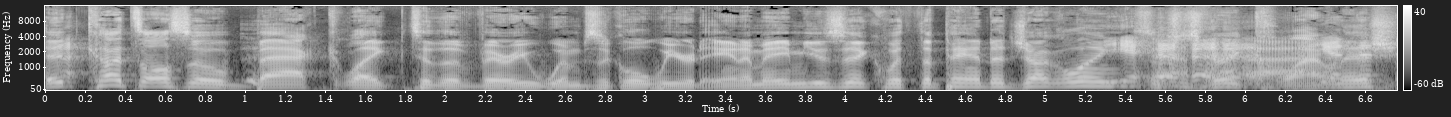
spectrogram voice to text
it cuts also back like to the very whimsical, weird anime music with the panda juggling. So it's just very clownish.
